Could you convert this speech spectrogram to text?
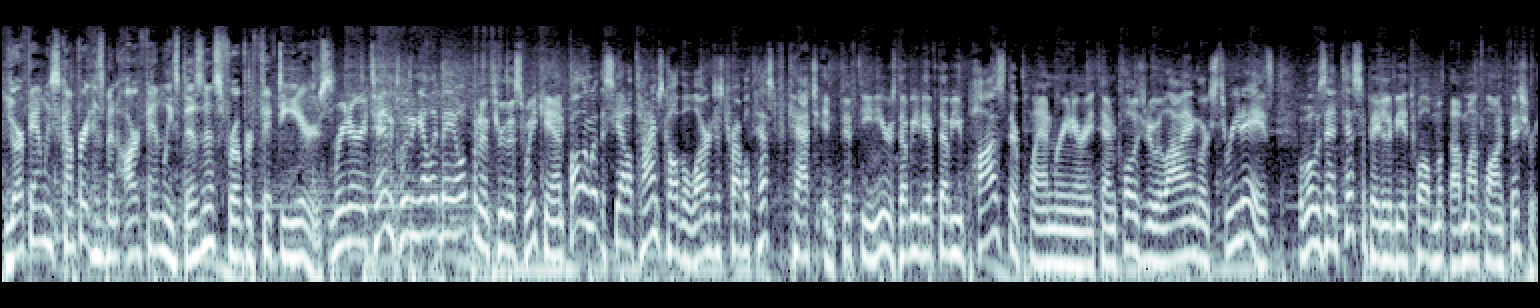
Your family's comfort has been our family's business for over 50 years. Marine Area 10, including Elliott Bay, opening through this weekend. Following what the Seattle Times called the largest tribal test catch in 15 years, WDFW paused their planned Marine Area 10 closure to allow anglers three days of what was anticipated to be a 12 month long fishery.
